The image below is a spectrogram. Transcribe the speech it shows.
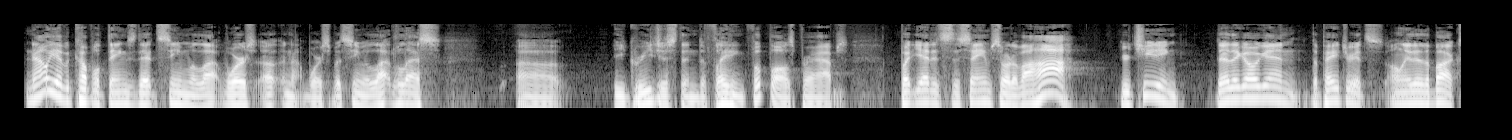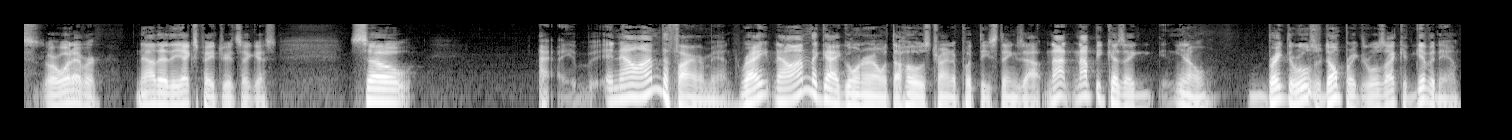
now we have a couple things that seem a lot worse, uh, not worse, but seem a lot less uh, egregious than deflating footballs, perhaps. But yet it's the same sort of aha, you're cheating. There they go again. The Patriots, only they're the Bucks or whatever. Now they're the ex-Patriots, I guess. So I, and now I'm the fireman, right? Now I'm the guy going around with the hose trying to put these things out. Not not because I, you know, break the rules or don't break the rules. I could give a damn.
